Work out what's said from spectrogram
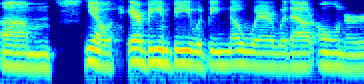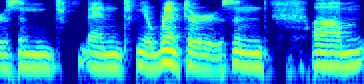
Um you know airbnb would be nowhere without owners and and you know renters and um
